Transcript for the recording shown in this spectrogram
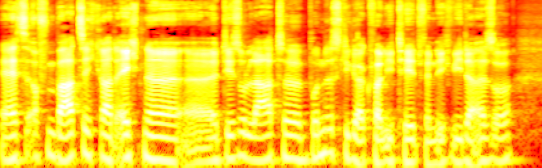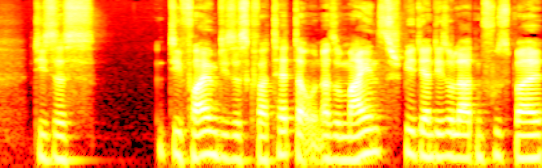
Ja, jetzt offenbart sich gerade echt eine äh, desolate Bundesliga-Qualität, finde ich wieder. Also dieses die vor allem dieses Quartett da unten, also Mainz spielt ja einen desolaten Fußball,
